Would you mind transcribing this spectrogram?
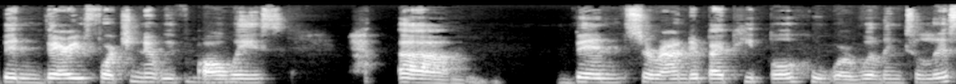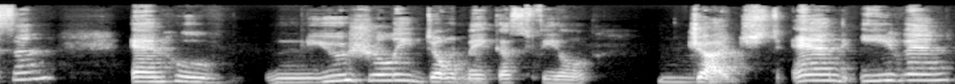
been very fortunate. We've mm-hmm. always um, been surrounded by people who were willing to listen and who usually don't make us feel. Judged. And even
